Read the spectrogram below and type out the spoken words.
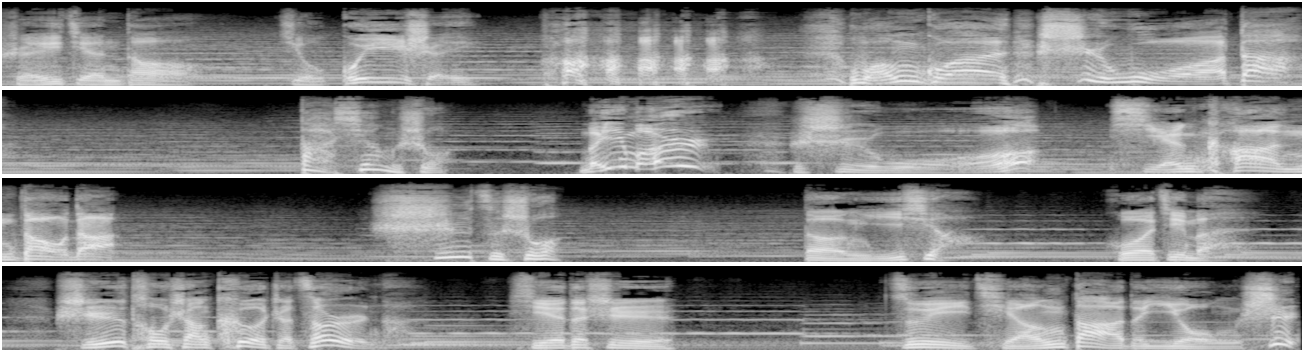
谁捡到？”就归谁，哈哈哈哈哈！王冠是我的。大象说：“没门儿，是我先看到的。”狮子说：“等一下，伙计们，石头上刻着字儿呢，写的是‘最强大的勇士’。”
